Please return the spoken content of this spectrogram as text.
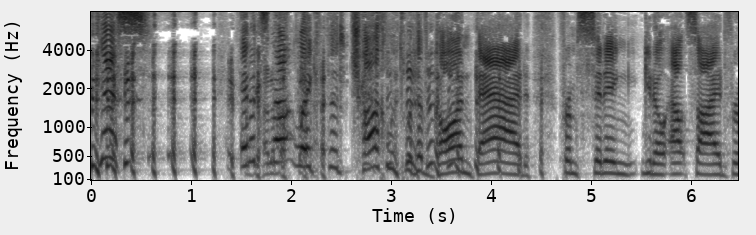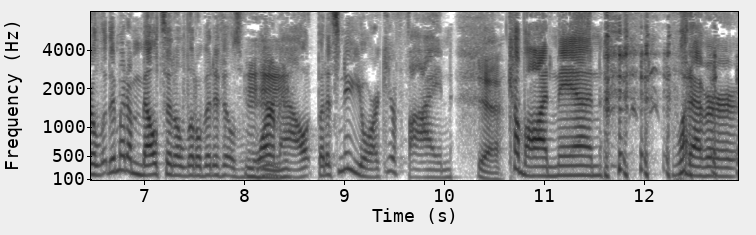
Yes. and it's not like the chocolates would have gone bad from sitting, you know, outside for a they might have melted a little bit if it was warm Mhm. out, but it's New York, you're fine. Yeah. Come on, man. Whatever.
